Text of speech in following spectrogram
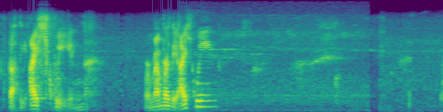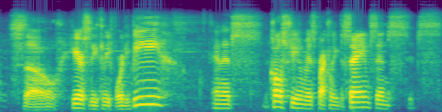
We've got the Ice Queen. Remember the Ice Queen? So here's the 340B, and its color scheme is practically the same since it's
